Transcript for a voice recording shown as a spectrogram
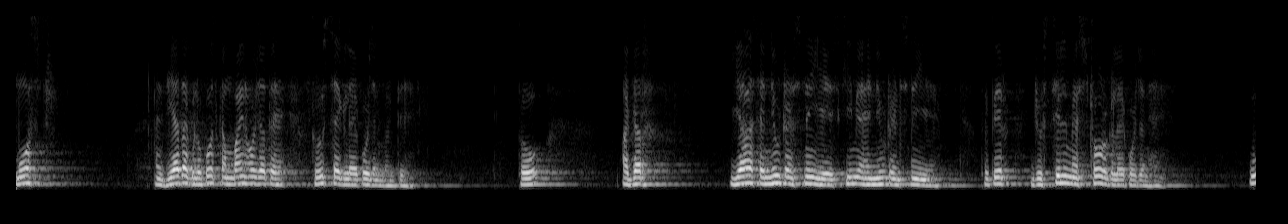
मोस्ट ज़्यादा ग्लूकोज कंबाइन हो जाते हैं तो उससे ग्लाइकोजन बनती है। तो अगर यह से न्यूट्रेंट्स नहीं है स्कीमिया है न्यूट्रेंट्स नहीं है तो फिर जो सिल में स्टोर ग्लाइकोजन है वो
